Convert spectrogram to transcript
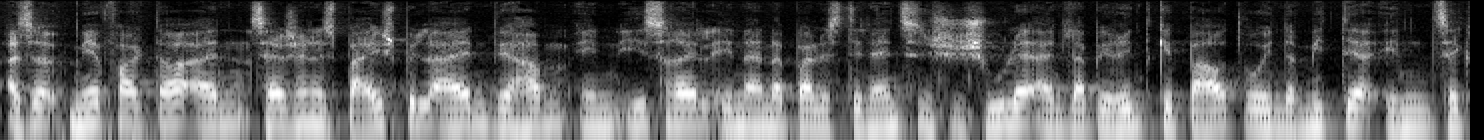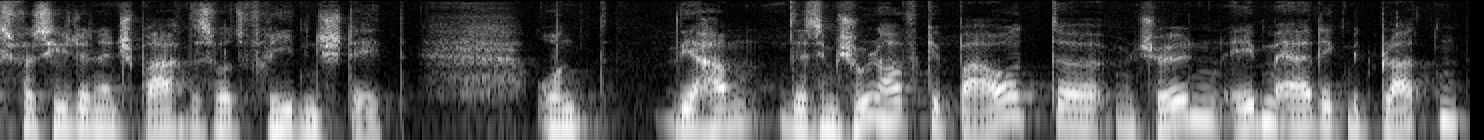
Also mir fällt da ein sehr schönes Beispiel ein. Wir haben in Israel in einer palästinensischen Schule ein Labyrinth gebaut, wo in der Mitte in sechs verschiedenen Sprachen das Wort Frieden steht. Und wir haben das im Schulhof gebaut, äh, schön ebenerdig mit Platten.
